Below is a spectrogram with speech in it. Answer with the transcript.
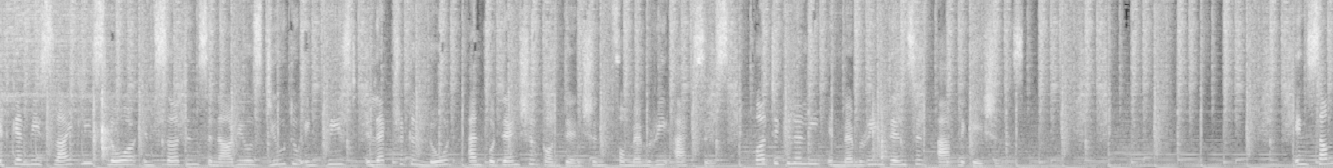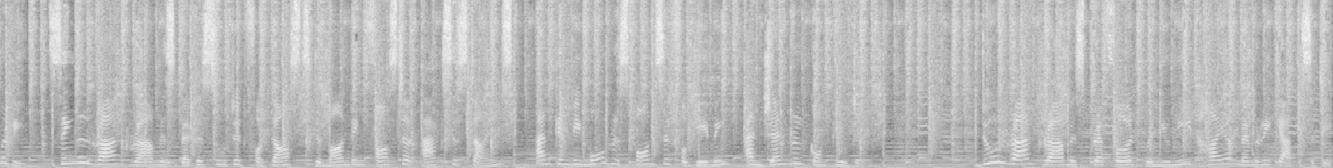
it can be slightly slower in certain scenarios due to increased electrical load and potential contention for memory access, particularly in memory-intensive applications. In summary, single rank RAM is better suited for tasks demanding faster access times and can be more responsive for gaming and general computing. Dual rank RAM is preferred when you need higher memory capacity,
